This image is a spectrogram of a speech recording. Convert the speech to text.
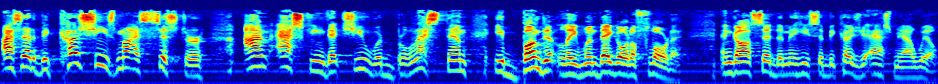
I said, Because she's my sister, I'm asking that you would bless them abundantly when they go to Florida. And God said to me, He said, Because you asked me, I will.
